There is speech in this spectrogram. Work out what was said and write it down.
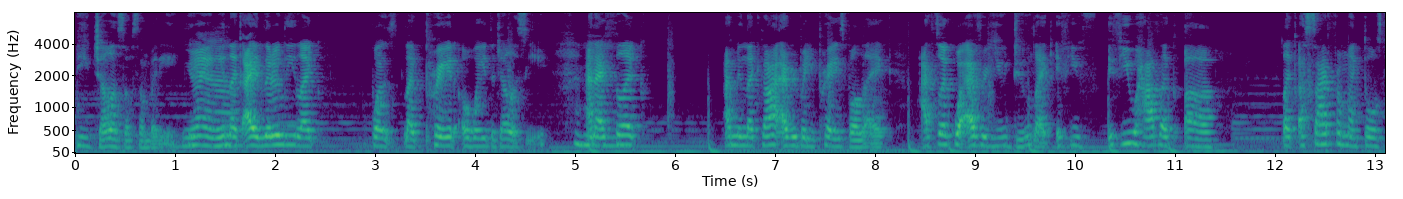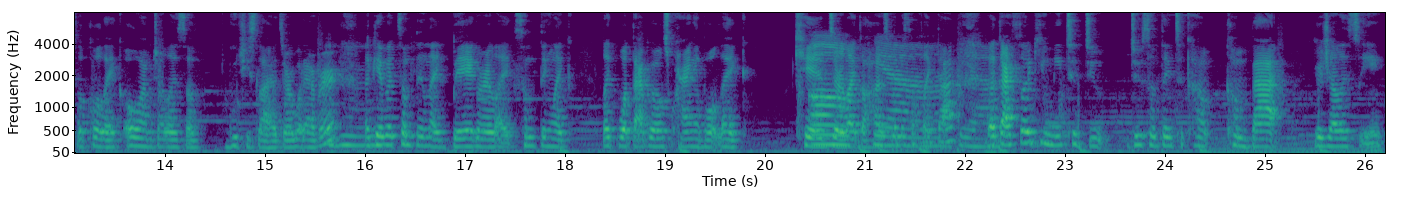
be jealous of somebody. You know what I mean? Like, I literally like was like prayed away the jealousy, and I feel like, I mean, like not everybody prays, but like I feel like whatever you do, like if you if you have like a like aside from like those local like oh I'm jealous of Gucci slides or whatever, Mhm. like if it's something like big or like something like like what that girl's crying about like kids or Oh, like a husband and stuff like that Yeah. like i feel like you need to do do something to com- combat your jealousy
